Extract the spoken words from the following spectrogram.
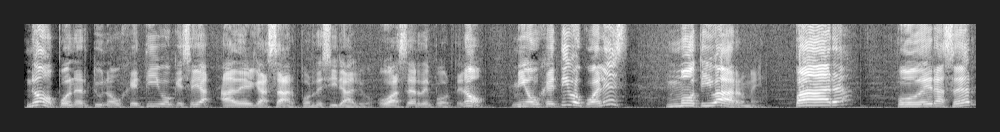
no ponerte un objetivo que sea adelgazar, por decir algo, o hacer deporte. No, mi objetivo cuál es? Motivarme para poder hacer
